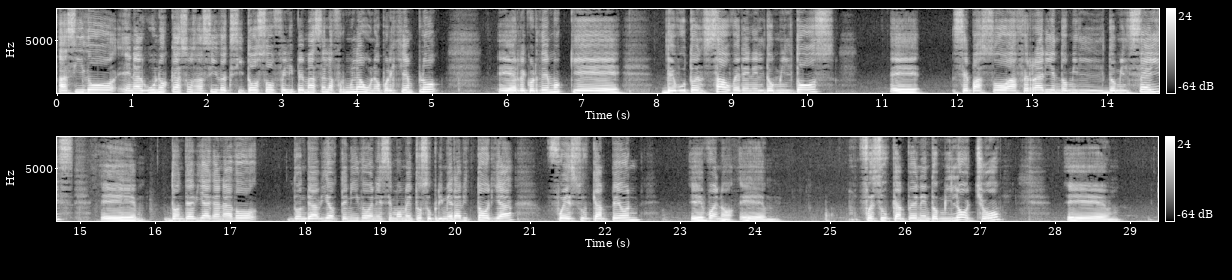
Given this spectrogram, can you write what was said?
ha sido, en algunos casos, ha sido exitoso Felipe Massa en la Fórmula 1. Por ejemplo, eh, recordemos que debutó en Sauber en el 2002, eh, se pasó a Ferrari en 2006, eh, donde había ganado, donde había obtenido en ese momento su primera victoria, fue subcampeón, bueno, fue subcampeón en 2008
